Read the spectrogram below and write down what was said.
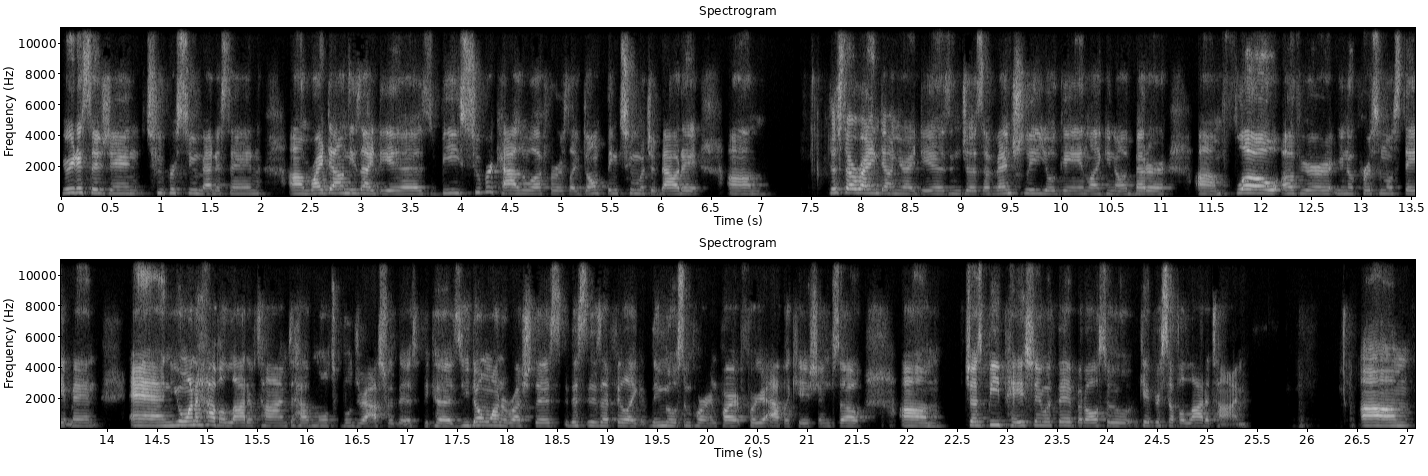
your decision to pursue medicine. Um, write down these ideas. Be super casual at first. Like don't think too much about it. Just start writing down your ideas and just eventually you'll gain like you know a better um, flow of your you know personal statement and you want to have a lot of time to have multiple drafts for this because you don't want to rush this this is i feel like the most important part for your application so um, just be patient with it but also give yourself a lot of time um,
